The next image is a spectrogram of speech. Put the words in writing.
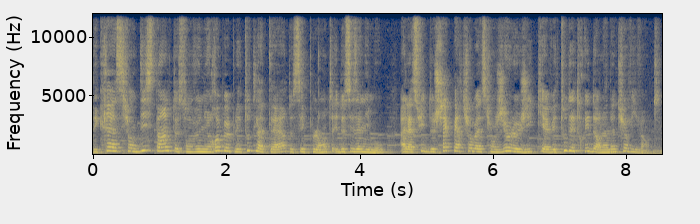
des créations distinctes sont venues repeupler toute la Terre de ces plantes et de ces animaux, à la suite de chaque perturbation géologique qui avait tout détruit dans la nature vivante.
